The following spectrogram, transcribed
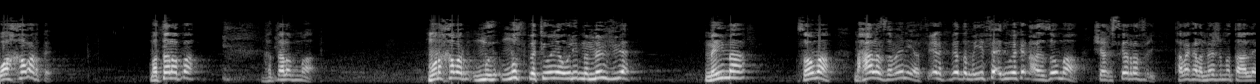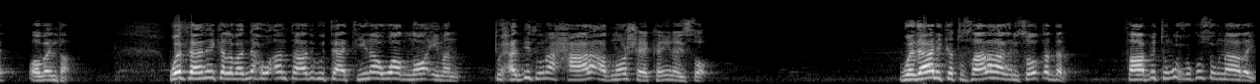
waa khabarte ma dalabba ma dalab ma mana khabar muhbati weyan weli ma manfiba mayma soo ma maxaa la samaynaya ficilka ka dambeeya fadi way ka dhacday soo ma sheekh iska rafci tala kale meesha ma taale waaba inta wathani ka labaad naxwu anta adigu ta'tiinaa waad noo iman. Tuxadithunaa xaalo aad noo sheekaynayso. Wadalika tusaalahaagani soo qadar haabitun wuxuu ku sugnaaday.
